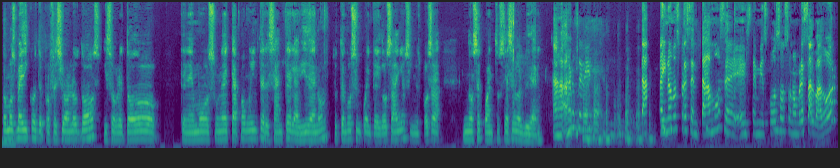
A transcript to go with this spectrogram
somos médicos de profesión los dos y sobre todo tenemos una etapa muy interesante de la vida, ¿no? Yo tengo 52 años y mi esposa no sé cuántos, ya se me olvidaron. Ahí no nos presentamos, eh, este, mi esposo, su nombre es Salvador,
